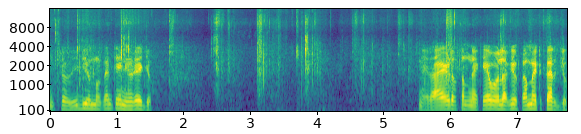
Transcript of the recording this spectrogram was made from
મિત્રો વિડીયોમાં કન્ટિન્યુ રહેજો. ને રાયડો તમને કેવો લાગ્યો કમેન્ટ કરજો.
